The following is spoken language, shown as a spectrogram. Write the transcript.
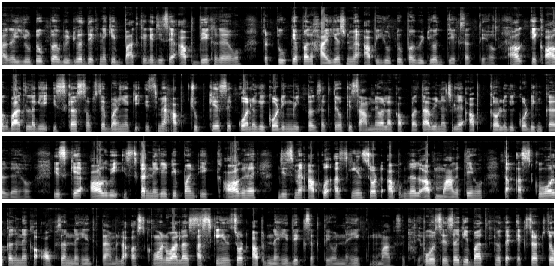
अगर यूट्यूब पर वीडियो देखने की बात करें, जिसे आप देख रहे हो तो टूके पर हाईएस्ट में आप यूट्यूब पर वीडियो देख सकते हो। और एक और बात लगी, इसका सबसे बढ़िया कि इसमें आप चुपके से कॉल रिकॉर्डिंग भी कर सकते हो, कि सामने वाला का पता भी न चले आप कॉल रिकॉर्डिंग कर गए हो। इसके और भी, इसका नेगेटिव पॉइंट एक और है, जिसमें आपको स्क्रीन शॉट अगर आप मांगते हो तो स्क्रॉल करने का ऑप्शन नहीं देता है। मतलब कौन वाला स्क्रीनशॉट आप नहीं देख सकते हो, नहीं मांग सकते हो। प्रोसेसर की बात करें तो इकसठ सौ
